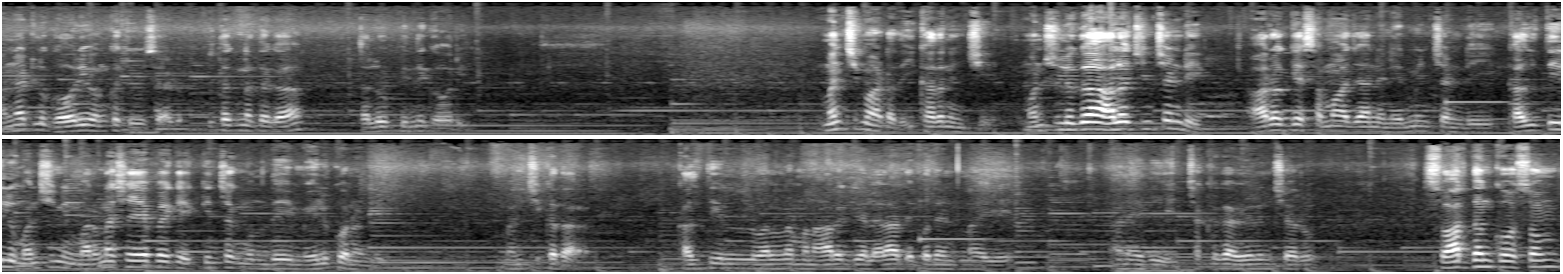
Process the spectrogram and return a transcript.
అన్నట్లు గౌరీ వంక చూశాడు. కృతజ్ఞతగా తలూపింది గౌరీ. మంచి మాట అది ఈ కథ నుంచి. మనుషులుగా ఆలోచించండి ఆరోగ్య సమాజాన్ని నిర్మించండి కల్తీలు మనిషిని మరణశయ్యపైకి ఎక్కించక ముందే మేలుకొనండి. మంచి కథ. కల్తీల వలన మన ఆరోగ్యాలు ఎలా దెబ్బతింటున్నాయి అనేది చక్కగా వివరించారు. స్వార్థం కోసం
